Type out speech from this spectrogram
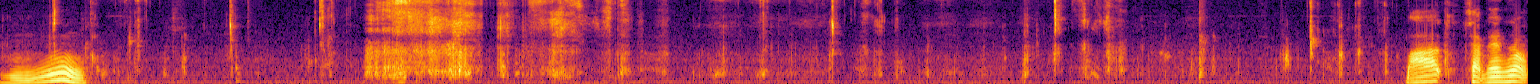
บ้าแสบแห้งพี่น้อง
